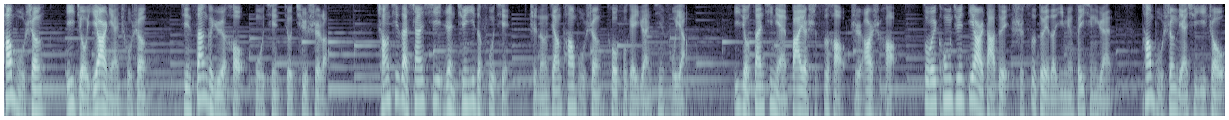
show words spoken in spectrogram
汤普生，一九一二年出生，仅三个月后母亲就去世了。长期在山西任军医的父亲只能将汤普生托付给远亲抚养。一九三七年八月十四号至二十号，作为空军第二大队十四队的一名飞行员，汤普生连续一周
